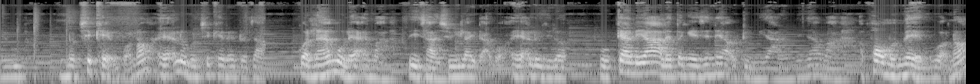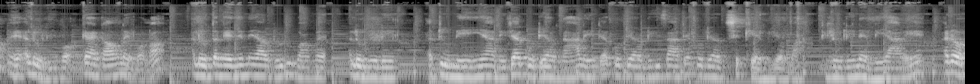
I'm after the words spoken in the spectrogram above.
မျိုးမဖြစ်ခဲ့ဘူးပေါ့နော်အဲအဲ့လိုမဖြစ်ခဲ့တဲ့အတွက်ကြောင့်ကိုကလမ်းကိုလည်းအဲ့မှာသေချာရွှေ့လိုက်တာပေါ့အဲအဲ့လိုကြီးတော့ ဟိုကန်တရားကလည်းတငယ်ချင်းတယောက်အတူနေရတယ်ညမှာအဖို့မမဲ့ဘူးပေါ့နော်အဲအဲ့လိုလေးပေါ့ကန်ကောင်းတယ်ပေါ့နော်အဲ့လိုတငယ်ချင်းတယောက်ဒူးဒူပါမဲ့အဲ့လိုမျိုးလေးအတူနေရင်ကနေတက်ကိုတယောက်နားလေတက်ကိုတယောက်လီစာတက်ကိုတယောက်ချစ်ခင်ပြီးတော့ပါဒီလိုလေးနဲ့နေရတယ်အဲ့တော့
